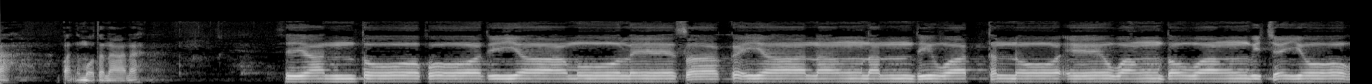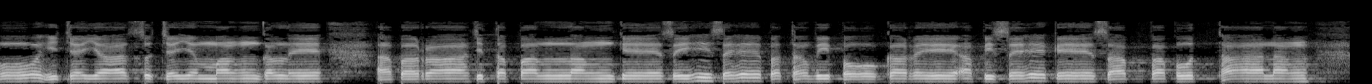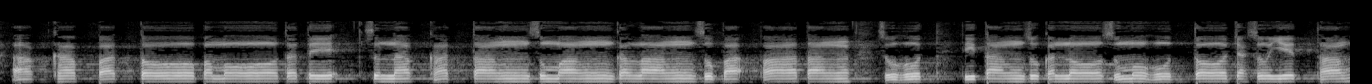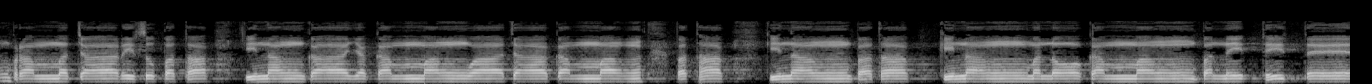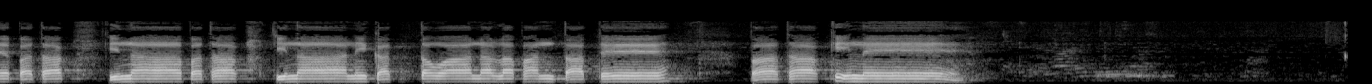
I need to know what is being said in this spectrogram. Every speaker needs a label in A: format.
A: อะปันโมทนานะชยันโตโพธิยามูเลสักยานังนันทิวัฒโนเอวังตวังวิจโยโหหิจยาสุจยมังกเลอปราจิตปัลลังเกสีเสปทวิโปกเรอภิเสเกสัพพุทธานัง อัคคปัตโตปโมตติสุนักขัดตังสุมังกลังสุปะพาตังสุหุตติตังสุกโนสุมุหุตโตจักสุยิตทังพรหมจาริสุปทักกินังกายกรรมังวาจากรรมังปทักกินังปทัก กินังมโนกรรมังปนิทิเตปทักกินาปทักกินานิกัตตวานลพันตเตปทักกิเน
